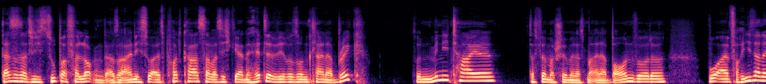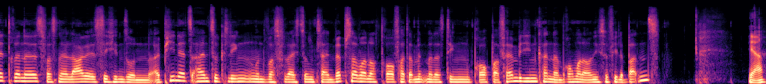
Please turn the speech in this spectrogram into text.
das ist natürlich super verlockend. Also eigentlich so als Podcaster, was ich gerne hätte, wäre so ein kleiner Brick, so ein Mini-Teil. Das wäre mal schön, wenn das mal einer bauen würde wo einfach Ethernet drin ist, was in der Lage ist, sich in so ein IP-Netz einzuklinken und was vielleicht so einen kleinen Webserver noch drauf hat, damit man das Ding brauchbar fernbedienen kann. Dann braucht man auch nicht so viele Buttons. Ja,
